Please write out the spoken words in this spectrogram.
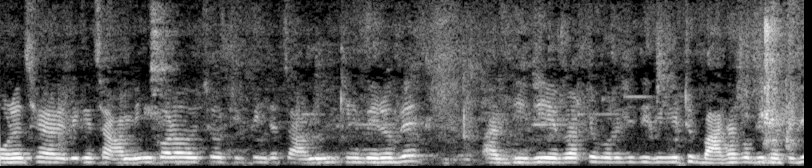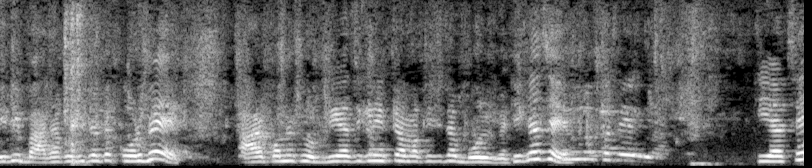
করেছে আর এদিকে চাউমিন করা হয়েছে ও টিফিনটা চাউমিন খেয়ে বেরোবে। আর দিদি এবারকে বলেছি দিদি একটু বাঁধাকপি করতে। দিদি বাঁধাকপিটা তো করবে? আর কোনো সবজি আছে কিনা একটু আমাকে সেটা বলবে ঠিক আছে? কি আছে?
